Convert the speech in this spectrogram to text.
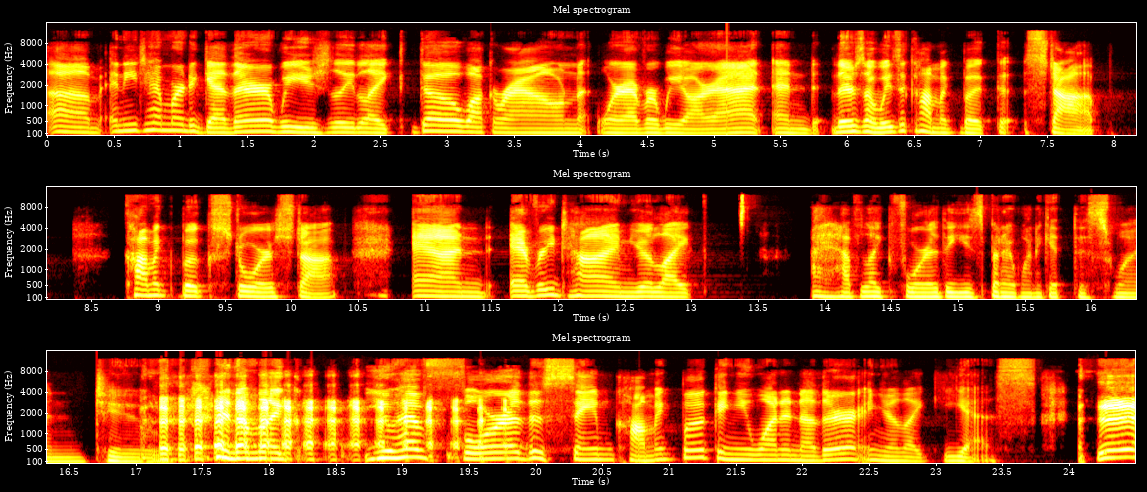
um anytime we're together we usually like go walk around wherever we are at and there's always a comic book stop comic book store stop and every time you're like I have like four of these, but I want to get this one too. and I'm like, you have four of the same comic book and you want another? And you're like, yes. and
